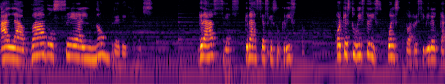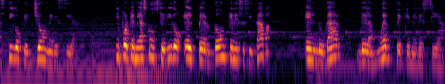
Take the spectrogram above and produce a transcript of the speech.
Alabado sea el nombre de Dios. Gracias, gracias Jesucristo, porque estuviste dispuesto a recibir el castigo que yo merecía y porque me has concedido el perdón que necesitaba en lugar de la muerte que merecía.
